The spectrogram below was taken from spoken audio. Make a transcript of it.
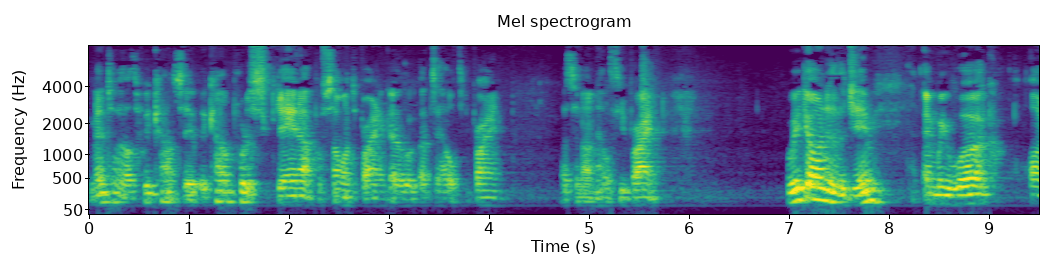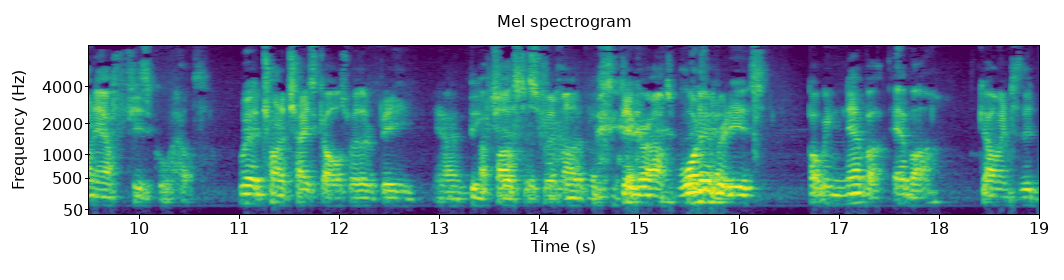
Mental health, we can't see it. We can't put a scan up of someone's brain and go, look, that's a healthy brain. That's an unhealthy brain. We go into the gym and we work on our physical health. We're trying to chase goals, whether it be you know Big a faster swimmer, bigger arms, whatever it is. But we never ever go into the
